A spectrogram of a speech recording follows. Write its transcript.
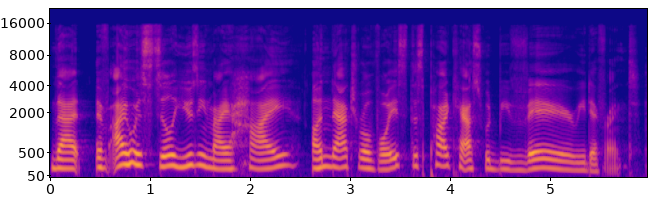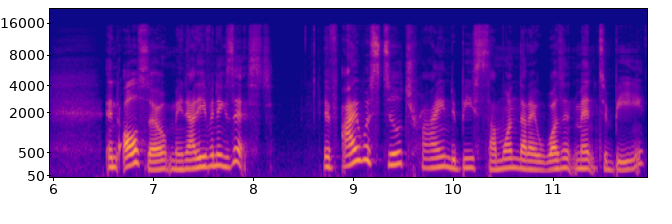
that if I was still using my high, unnatural voice, this podcast would be very different and also may not even exist. If I was still trying to be someone that I wasn't meant to be,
